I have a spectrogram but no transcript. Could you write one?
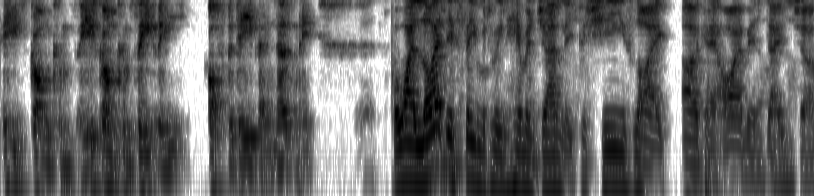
he's gone. Com- he's gone completely off the deep end, hasn't he? Oh, I like this scene between him and Janley because she's like, "Okay, I'm in danger.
